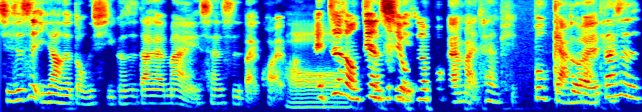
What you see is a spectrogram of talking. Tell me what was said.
其实是一样的东西，可是大概卖三四百块吧。哎，这种电器我真的不敢买太便，不敢买。对，但是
